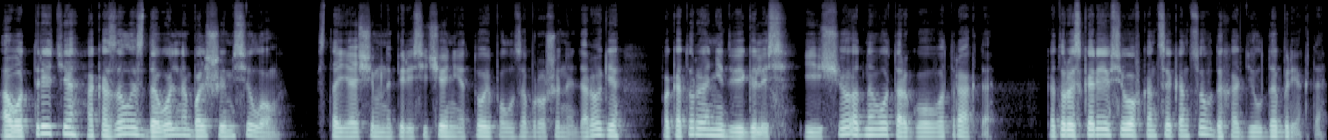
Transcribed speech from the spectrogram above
А вот третье оказалось довольно большим селом, стоящим на пересечении той полузаброшенной дороги, по которой они двигались, и еще одного торгового тракта – который, скорее всего, в конце концов доходил до Бректа.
